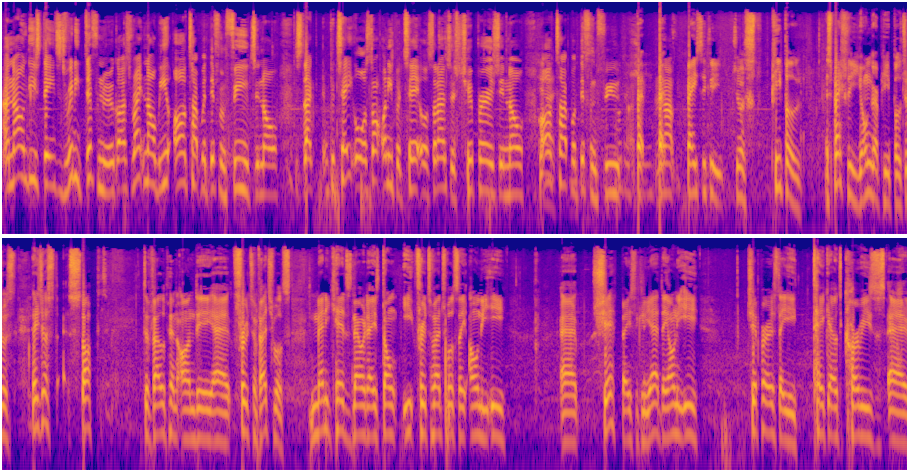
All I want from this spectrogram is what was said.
And now in these days it's really different because right now we eat all type of different foods, you know. It's like potatoes, not only potatoes, sometimes it's chippers, you know, all type of different food. Ba- ba- basically, just people, especially younger people, just they just stopped developing on the uh, fruits and vegetables. Many kids nowadays don't eat fruits and vegetables; they only eat uh, shit. Basically, yeah, they only eat chippers. They eat takeout curries. Uh,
